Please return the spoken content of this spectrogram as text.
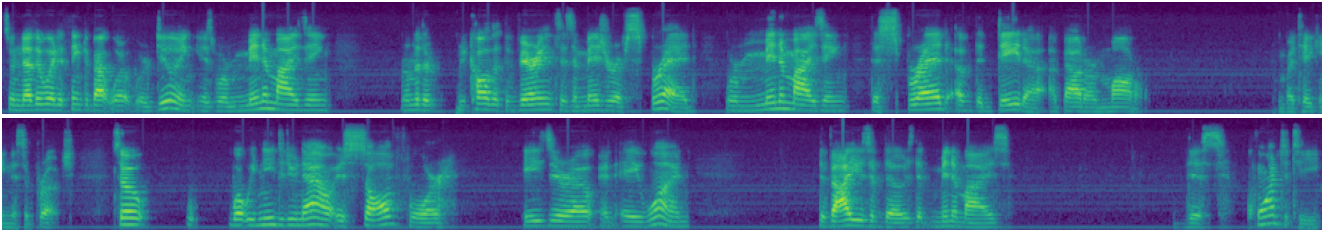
So another way to think about what we're doing is we're minimizing, remember the, recall that the variance is a measure of spread, we're minimizing the spread of the data about our model by taking this approach. So what we need to do now is solve for A0 and A1, the values of those that minimize this quantity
